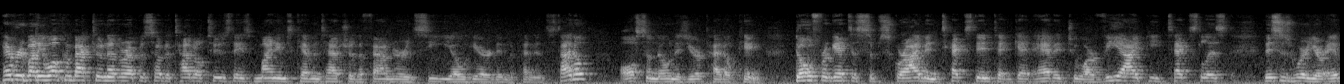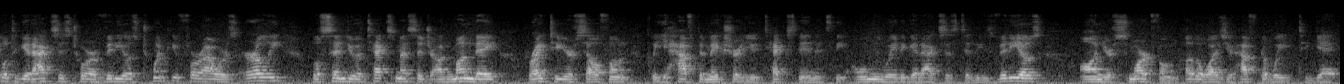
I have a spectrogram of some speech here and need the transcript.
Hey everybody, welcome back to another episode of Title Tuesdays. My name is Kevin Thatcher, the founder and CEO here at Independence Title, also known as your Title King. Don't forget to subscribe and text in to get added to our VIP text list. This is where you're able to get access to our videos 24 hours early. We'll send you a text message on Monday right to your cell phone, but you have to make sure you text in. It's the only way to get access to these videos on your smartphone. Otherwise, you have to wait to get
